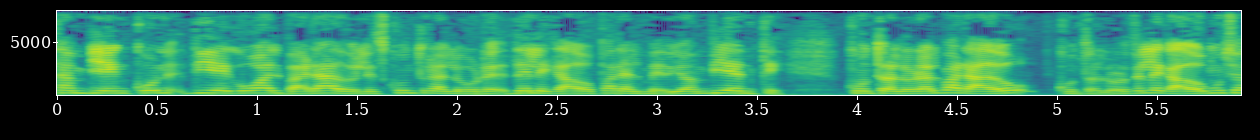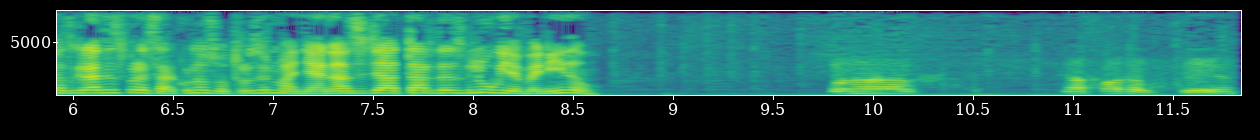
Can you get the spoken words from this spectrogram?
también con Diego Alvarado, él es Contralor Delegado para el Medio Ambiente. Contralor Alvarado, Contralor Delegado, muchas gracias por estar con nosotros en Mañanas Ya Tardes Blue, bienvenido. Buenas ya para ustedes,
